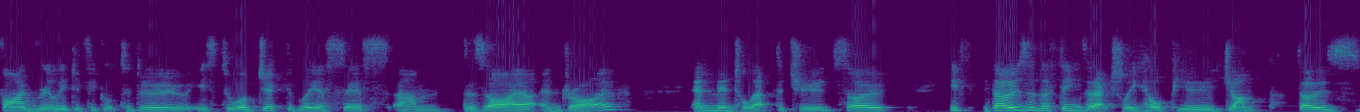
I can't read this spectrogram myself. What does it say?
find really difficult to do, is to objectively assess um, desire and drive and mental aptitude. So if those are the things that actually help you jump those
